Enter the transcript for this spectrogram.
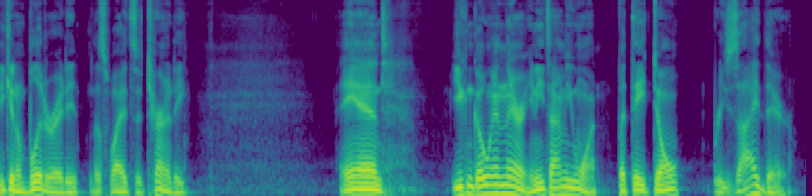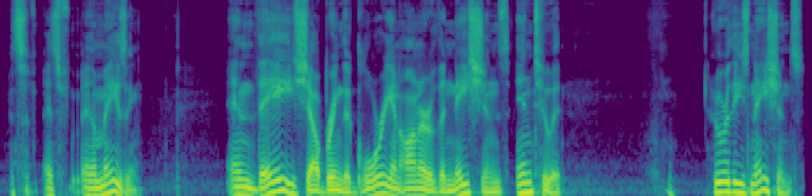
he can obliterate it. That's why it's eternity. And you can go in there anytime you want, but they don't reside there. It's, it's amazing. And they shall bring the glory and honor of the nations into it. Who are these nations?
